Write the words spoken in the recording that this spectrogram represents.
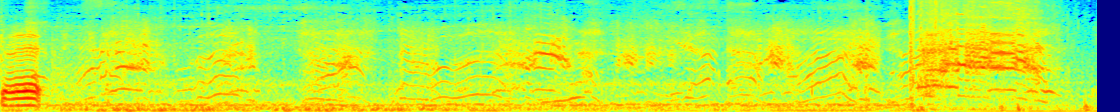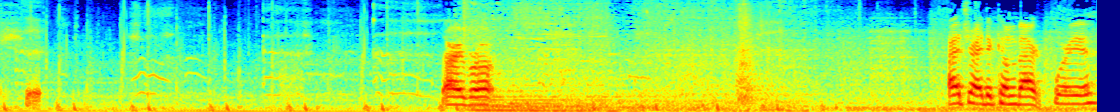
Nah, Shit. Sorry, bro. I tried to come back for you.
